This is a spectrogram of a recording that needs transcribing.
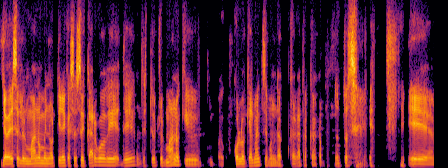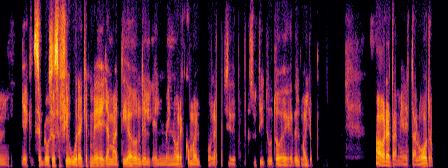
Y a veces el hermano menor tiene que hacerse cargo de, de, este otro hermano que coloquialmente se manda caga tras caga. Entonces, eh, se produce esa figura que es medio llamativa, donde el, menor es como una especie de sustituto de- del mayor. Ahora también está lo otro,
